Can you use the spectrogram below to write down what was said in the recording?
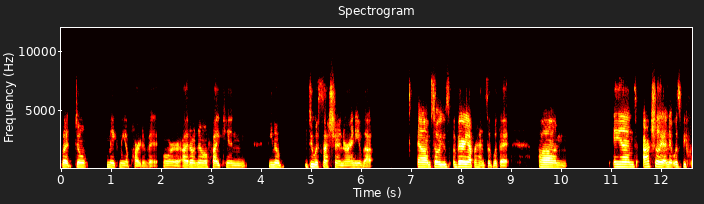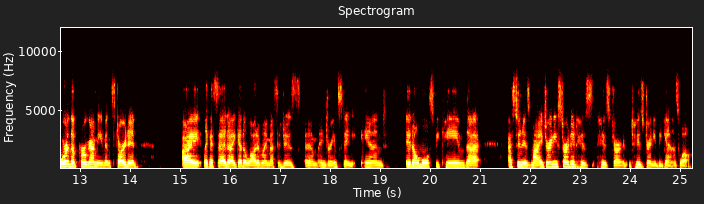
but don't make me a part of it, or I don't know if I can, you know, do a session or any of that. Um, so he was very apprehensive with it. Um, and actually, and it was before the program even started. I, like I said, I get a lot of my messages um, in dream state, and it almost became that as soon as my journey started, his his journey his journey began as well.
